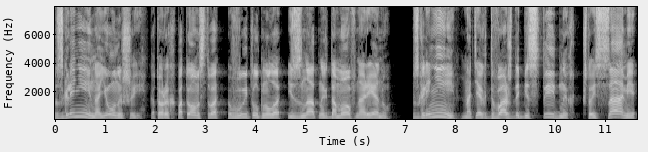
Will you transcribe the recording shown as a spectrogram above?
Взгляни на юношей, которых потомство вытолкнуло из знатных домов на арену. Взгляни на тех дважды бесстыдных, что и сами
